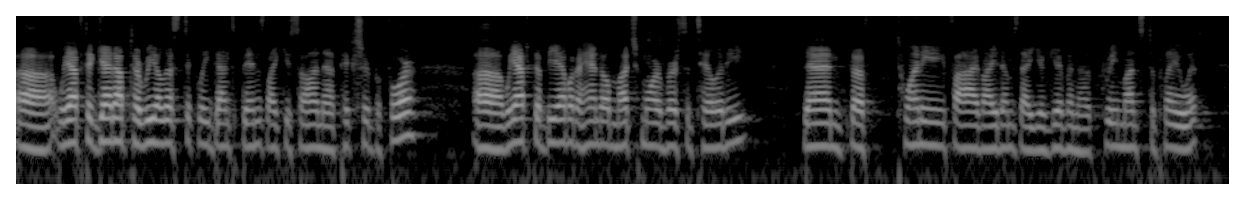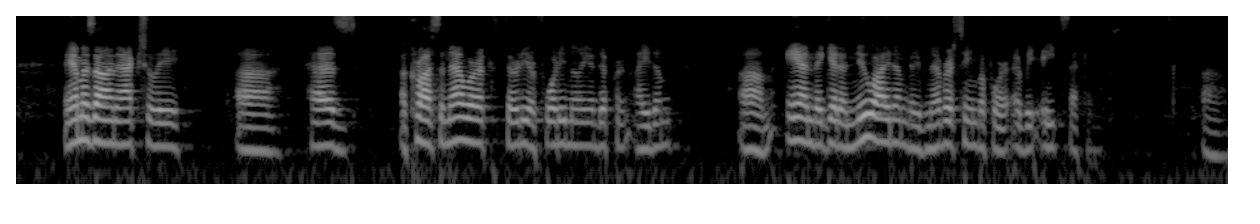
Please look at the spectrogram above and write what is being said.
Uh, we have to get up to realistically dense bins like you saw in that picture before. Uh, we have to be able to handle much more versatility than the 25 items that you're given a three months to play with. Amazon actually uh, has across the network 30 or 40 million different items. Um, and they get a new item they've never seen before every eight seconds. Um,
